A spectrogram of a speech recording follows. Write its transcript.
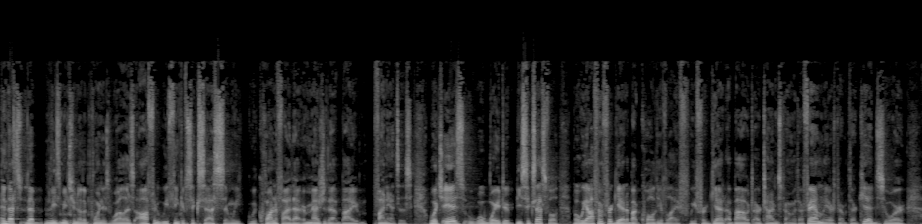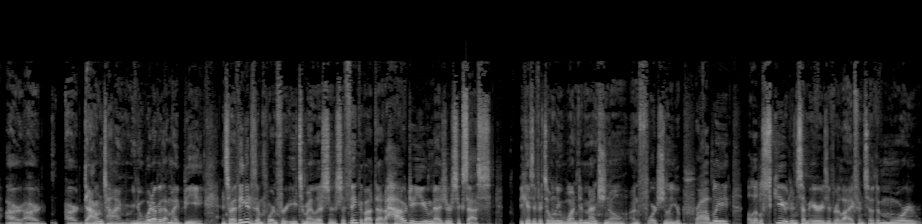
and that's that leads me to another point as well is often we think of success and we, we quantify that or measure that by finances which is a way to be successful. But we often forget about quality of life. We forget about our time spent with our family or spent with our kids or our our our downtime you know whatever that might be. And so i think it is important for each of my listeners to think about that. How do you measure success because if it's only one dimensional, unfortunately, you're probably a little skewed in some areas of your life. And so the more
